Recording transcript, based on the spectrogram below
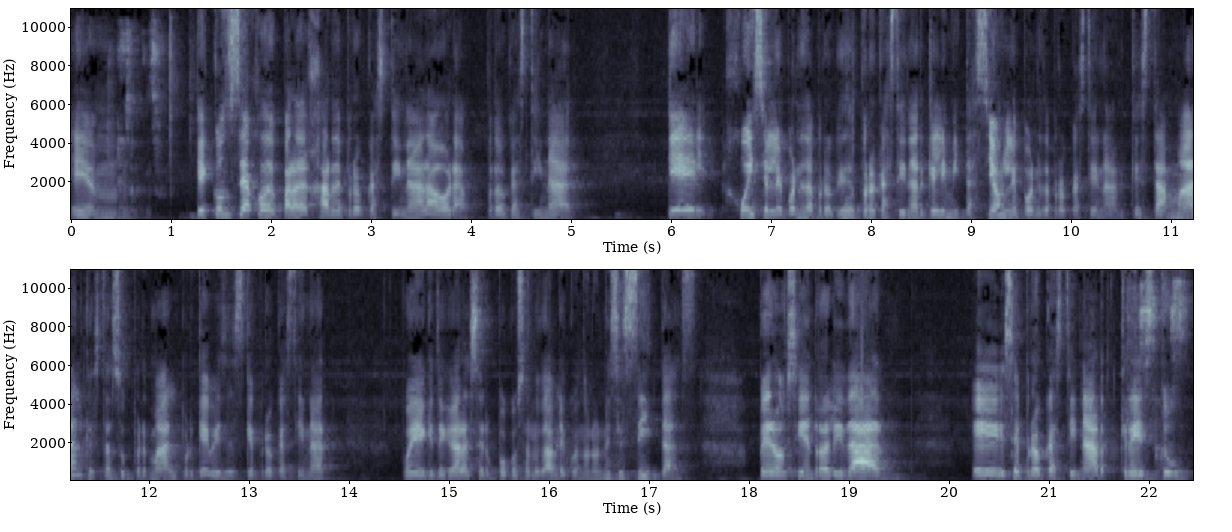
Eh, ¿Qué consejo para dejar de procrastinar ahora? Procrastinar. ¿Qué juicio le pones a procrastinar? ¿Qué limitación le pones a procrastinar? ¿Que está mal? ¿Que está súper mal? Porque hay veces que procrastinar puede llegar a ser un poco saludable cuando lo necesitas. Pero si en realidad eh, ese procrastinar crees tú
